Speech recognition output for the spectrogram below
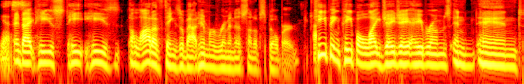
Yes. in fact he's he he's a lot of things about him are reminiscent of spielberg keeping people like jj abrams and and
